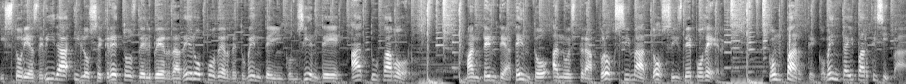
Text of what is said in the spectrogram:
historias de vida y los secretos del verdadero poder de tu mente inconsciente a tu favor. Mantente atento a nuestra próxima dosis de poder. Comparte, comenta y participa.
